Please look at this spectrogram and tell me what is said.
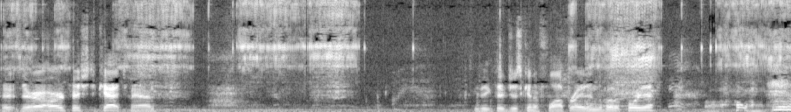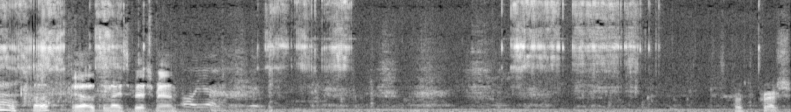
They're, they're a hard fish to catch, man. You think they're just gonna flop right in the boat for you? Huh? Yeah, that's a nice fish, man. Oh yeah. Put the pressure.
